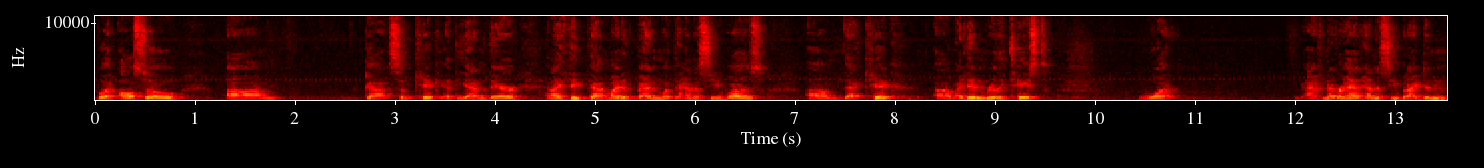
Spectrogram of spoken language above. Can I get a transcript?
but also um, got some kick at the end there, and I think that might have been what the Hennessy was. Um, that kick. Um, I didn't really taste what. I've never had Hennessy, but I didn't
